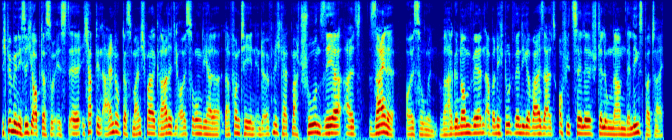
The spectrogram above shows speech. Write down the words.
Ich bin mir nicht sicher, ob das so ist. Äh, ich habe den Eindruck, dass manchmal gerade die Äußerungen, die Herr Lafontaine in der Öffentlichkeit macht, schon sehr als seine Äußerungen wahrgenommen werden, aber nicht notwendigerweise als offizielle Stellungnahmen der Linkspartei.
